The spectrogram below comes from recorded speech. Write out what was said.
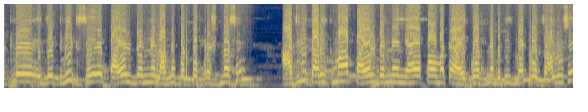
એટલે જે ટ્વીટ છે એ પાયલબેનને લાગુ પડતો પ્રશ્ન છે. આજની તારીખમાં પાયલબેનને ન્યાય અપાવવા માટે હાઈકોર્ટને બધી મેટ્રો ચાલુ છે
